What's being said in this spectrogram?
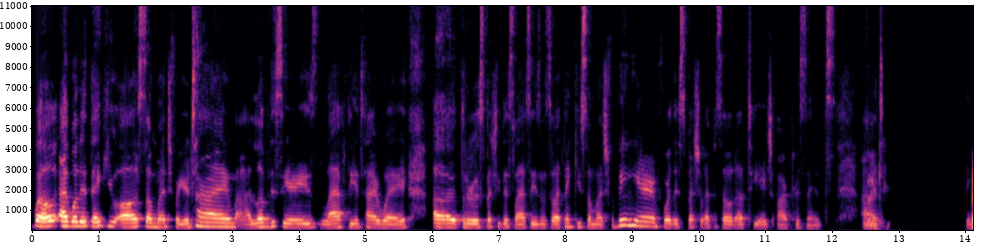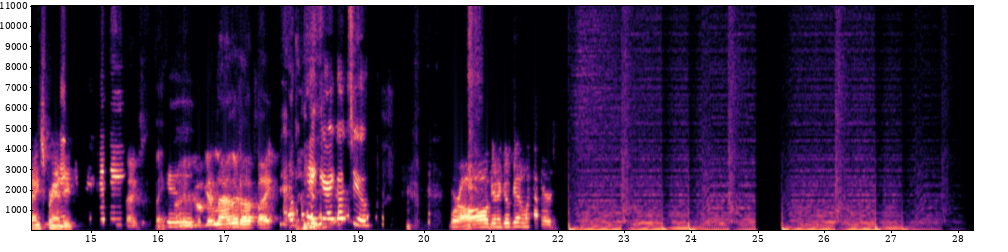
Well, I want to thank you all so much for your time. I love the series, laughed the entire way uh, through, especially this last season. So I thank you so much for being here and for this special episode of THR Presents. Uh, thank you. Thank Thanks, you. Brande. Thanks. Thank I'm gonna go get lathered up. Bye. Okay, here I go too. We're all gonna go get lathered.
